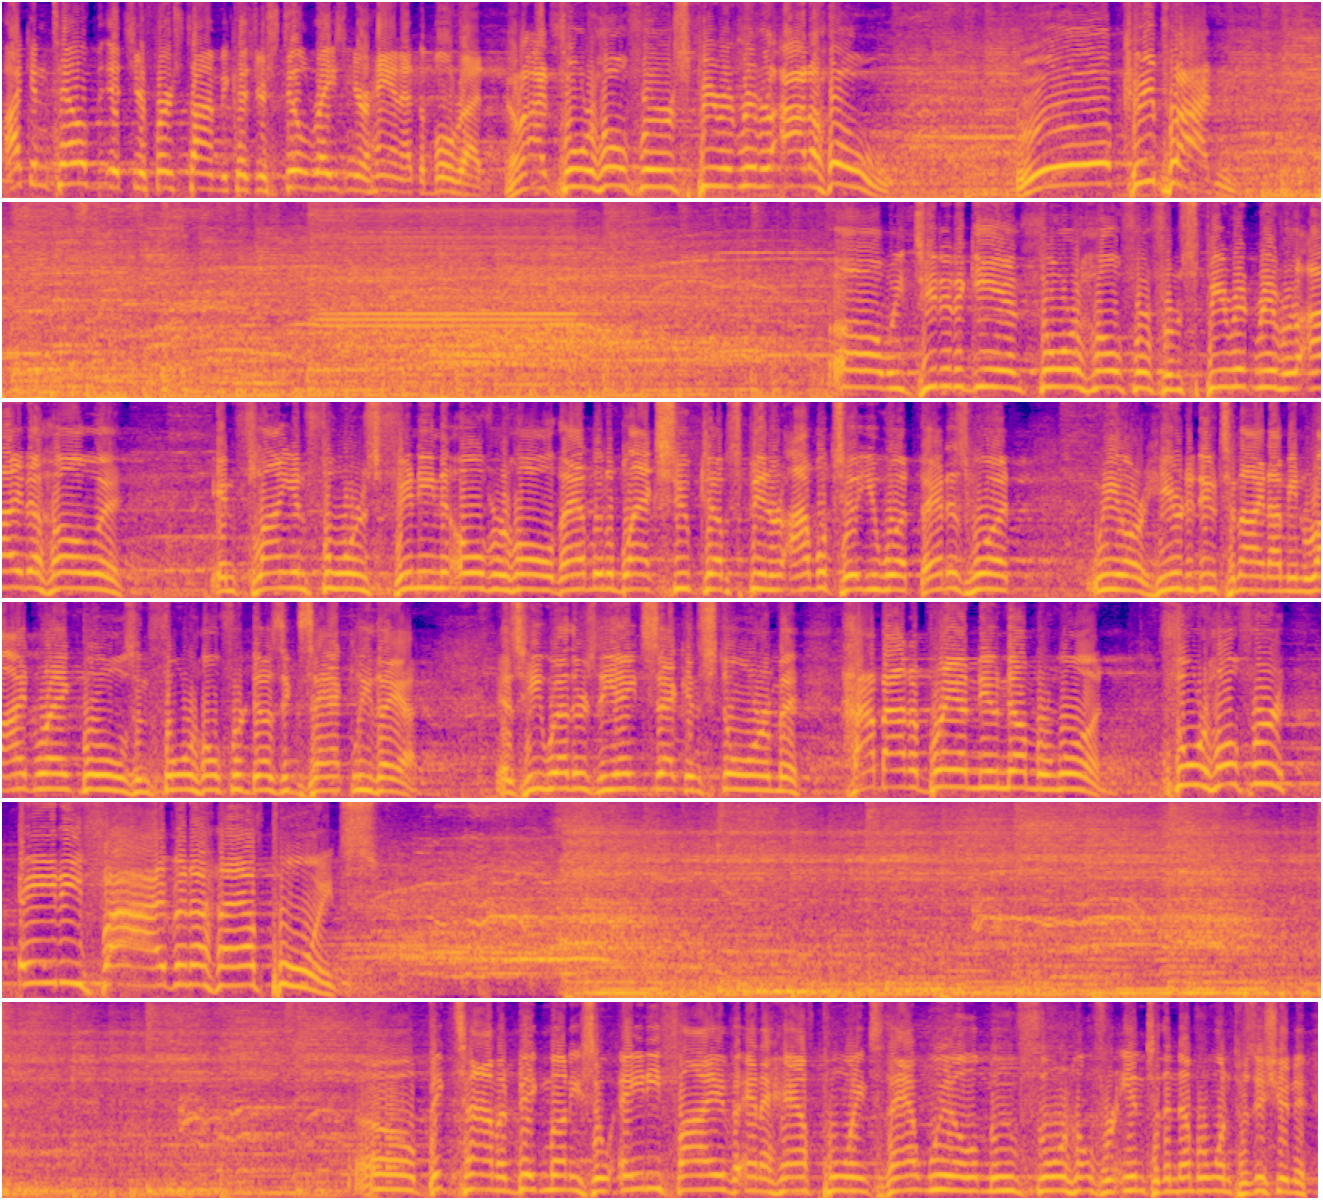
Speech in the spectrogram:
I can tell it's your first time because you're still raising your hand at the bull ride. All right, Thor Hoefer, Spirit River, Idaho. Oh, keep riding. Oh, we did it again. Thor Hoefer from Spirit River, Idaho. In Flying Fours, Finning Overhaul, that little black souped up spinner. I will tell you what, that is what we are here to do tonight. I mean, ride rank bulls, and Thor Hoefer does exactly that. As he weathers the eight second storm, how about a brand new number one? Thor Hoefer, 85 and a half points. Oh, big time and big money. So 85 and a half points. That will move Thor Hoefer into the number one position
